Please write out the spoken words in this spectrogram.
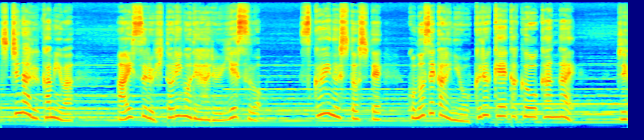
父なる神は愛する一人子であるイエスを救い主としてこの世界に送る計画を考え実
